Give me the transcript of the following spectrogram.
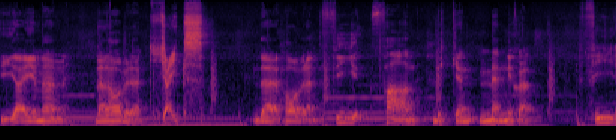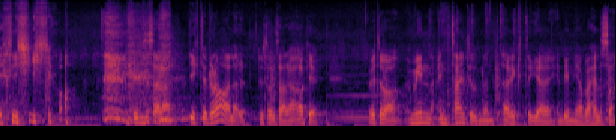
Jajamän, där har vi det. Yikes! Där har vi den. Fy fan vilken människa. Fy... ja. Det är inte så här, gick det bra eller? Utan så här, okej. Vet du vad? Min entitlement är viktigare än din jävla hälsa.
